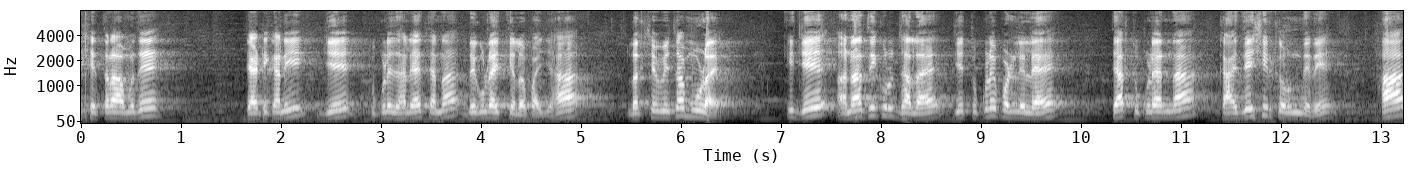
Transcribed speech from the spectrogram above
क्षेत्रामध्ये त्या ठिकाणी जे तुकडे झाले आहेत त्यांना रेग्युलाईज केलं पाहिजे. हा लक्षवेधीचा मूळ आहे की जे अनाधिकृत झालं आहे जे तुकडे पडलेले आहे त्या तुकड्यांना कायदेशीर करून देणे हा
